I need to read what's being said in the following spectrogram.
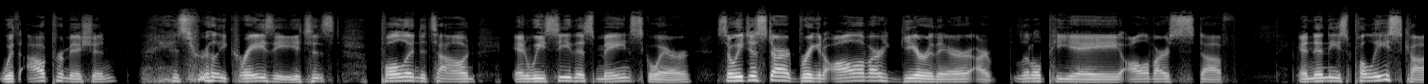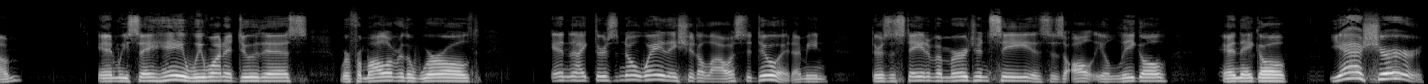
Without permission, it's really crazy. You just pull into town, and we see this main square. So we just start bringing all of our gear there, our little PA, all of our stuff. And then these police come and we say, hey, we want to do this. We're from all over the world. And like, there's no way they should allow us to do it. I mean, there's a state of emergency. This is all illegal. And they go, yeah, sure.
